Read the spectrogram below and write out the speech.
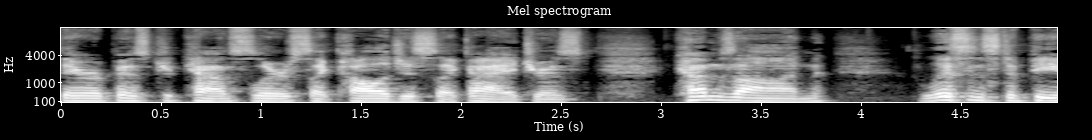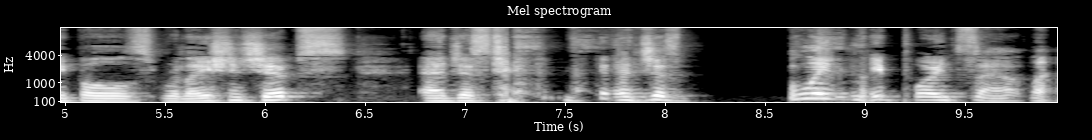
therapist or counselor, psychologist, psychiatrist comes on, listens to people's relationships, and just and just blatantly points out like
